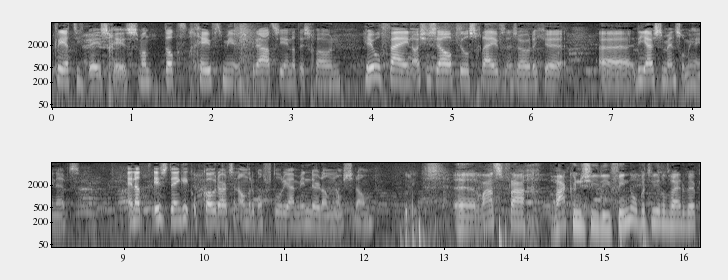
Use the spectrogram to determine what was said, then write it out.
creatief bezig is. Want dat geeft meer inspiratie en dat is gewoon heel fijn als je zelf veel schrijft en zo. Dat je eh, de juiste mensen om je heen hebt. En dat is denk ik op Codarts en andere conservatoria minder dan in Amsterdam. Eh, laatste vraag. Waar kunnen ze jullie vinden op het wereldwijde web?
